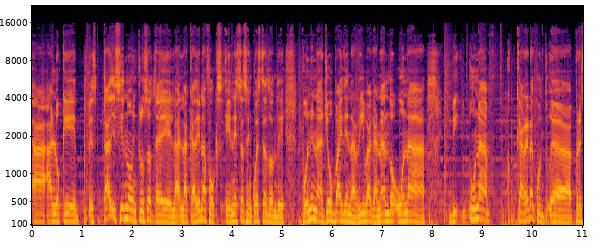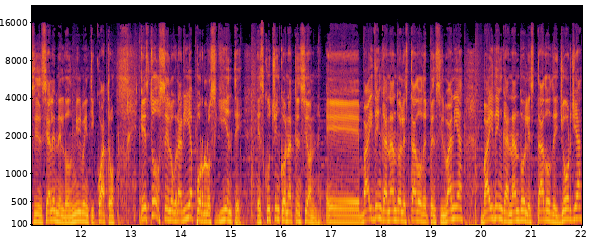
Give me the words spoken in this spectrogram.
a, lo que está diciendo incluso la, la cadena Fox en estas encuestas donde ponen a Joe Biden arriba ganando una una carrera uh, presidencial en el 2024. Esto se lograría por lo siguiente. Escuchen con atención. Eh, Biden ganando el estado de Pensilvania, Biden ganando el estado de Georgia,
